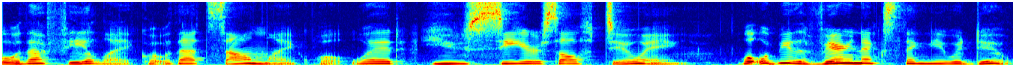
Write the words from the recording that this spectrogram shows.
What would that feel like? What would that sound like? What would you see yourself doing? What would be the very next thing you would do?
